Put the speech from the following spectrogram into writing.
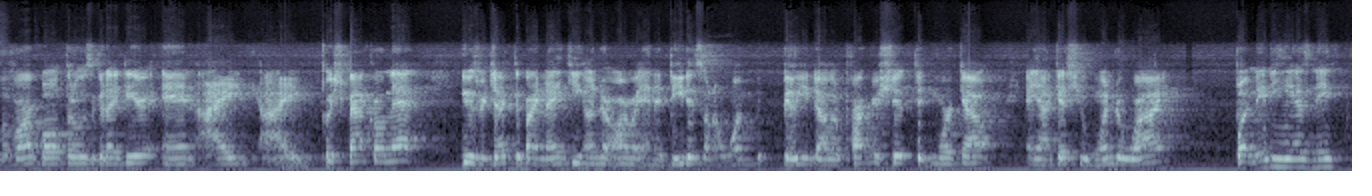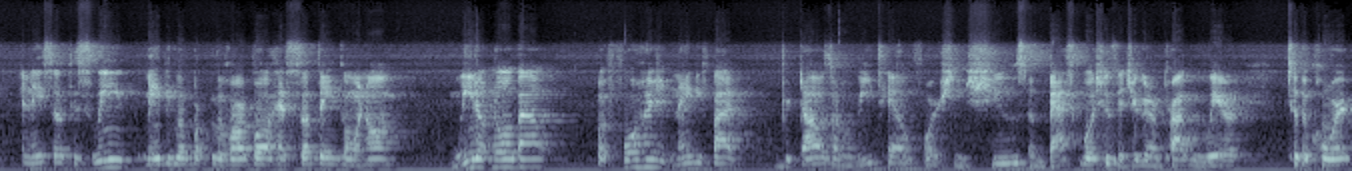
LeVar Ball throws a good idea, and I I push back on that. He was rejected by Nike, Under Armour, and Adidas on a one billion dollar partnership. Didn't work out, and I guess you wonder why. But maybe he has an ace, an ace up his sleeve. Maybe LeVar Ball has something going on we don't know about. But $495 on retail for some shoes, some basketball shoes that you're going to probably wear to the court,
